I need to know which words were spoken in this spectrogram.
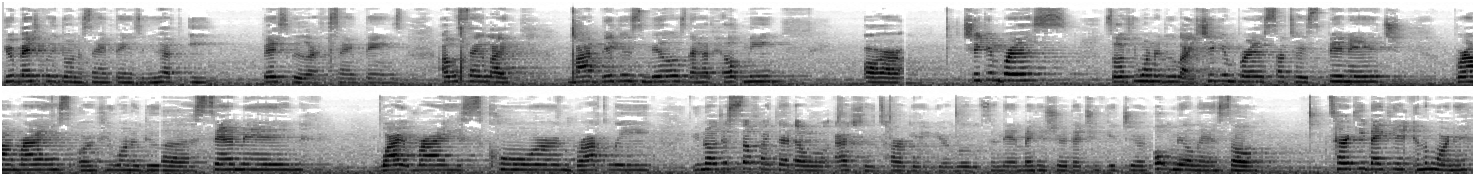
You're basically doing the same things and you have to eat basically like the same things. I would say like my biggest meals that have helped me are chicken breasts, so if you wanna do like chicken breast, saute spinach, brown rice, or if you wanna do uh, salmon, white rice, corn, broccoli, you know, just stuff like that that will actually target your roots. And then making sure that you get your oatmeal in. So turkey bacon in the morning,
